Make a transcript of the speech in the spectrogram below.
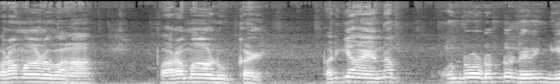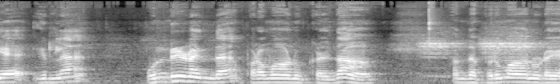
பரமாணவகா பரமாணுக்கள். பரியாயன்னா ஒன்றோடொன்று நெருங்கிய இல்லை ஒன்றிணைந்த பரமாணுக்கள் தான் அந்த பெருமானுடைய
